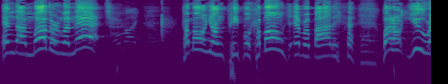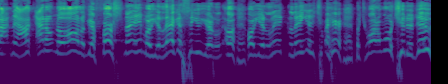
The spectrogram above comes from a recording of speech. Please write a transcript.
and thy mother Lynette. Come on, young people. Come on, everybody. Why don't you right now? I, I don't know all of your first name or your legacy or your, or, or your lineage here, but what I want you to do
